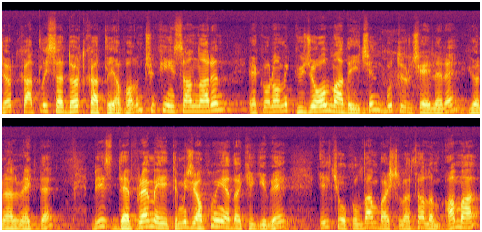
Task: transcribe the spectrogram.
Dört katlıysa dört katlı yapalım. Çünkü insanların ekonomik gücü olmadığı için bu tür şeylere yönelmekte. Biz deprem eğitimi Japonya'daki gibi ilkokuldan başlatalım ama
